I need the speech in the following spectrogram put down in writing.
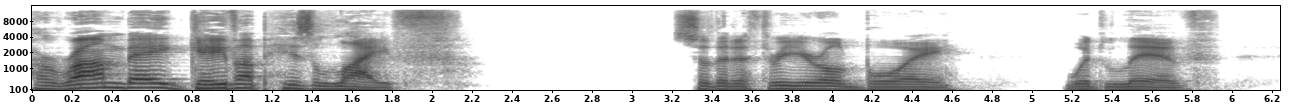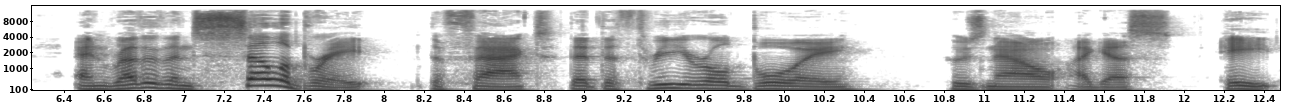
Harambe gave up his life so that a three year old boy would live. And rather than celebrate the fact that the three year old boy, who's now, I guess, eight,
